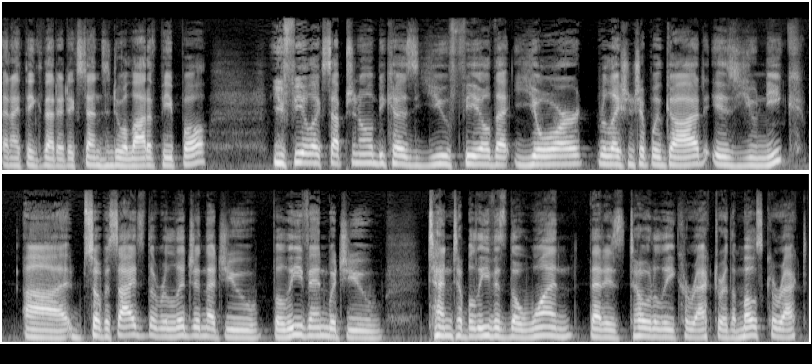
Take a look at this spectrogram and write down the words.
and I think that it extends into a lot of people. You feel exceptional because you feel that your relationship with God is unique. Uh, so, besides the religion that you believe in, which you tend to believe is the one that is totally correct or the most correct,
